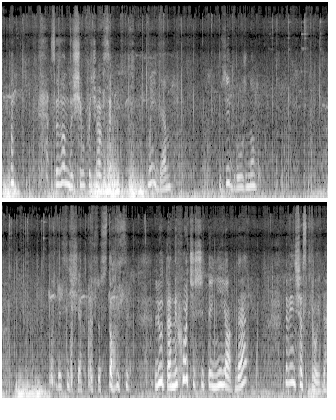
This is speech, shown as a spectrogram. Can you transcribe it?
Сезон дощів почався. Ми йдемо. Усі дружно. Десь іще хтось остався. Люта, не хочеш іти ніяк, да? Та він зараз пройде.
